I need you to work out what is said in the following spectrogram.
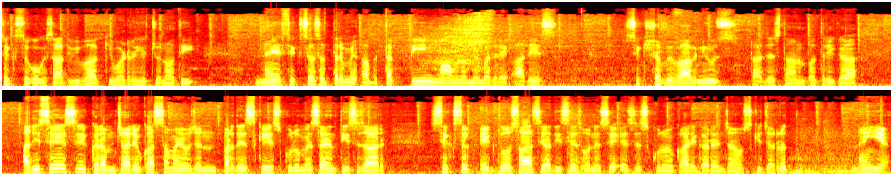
शिक्षकों के साथ विभाग की बढ़ रही है चुनौती। नए शिक्षा सत्र में अब तक तीन मामलों में बदले आदेश। शिक्षा विभाग न्यूज़, राजस्थान पत्रिका अधिशेष कर्मचारियों का समायोजन। प्रदेश के स्कूलों में सैंतीस हज़ार शिक्षक एक दो साल से अधिशेष होने से ऐसे स्कूलों में कार्य कर रहे हैं जहाँ उसकी ज़रूरत नहीं है।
